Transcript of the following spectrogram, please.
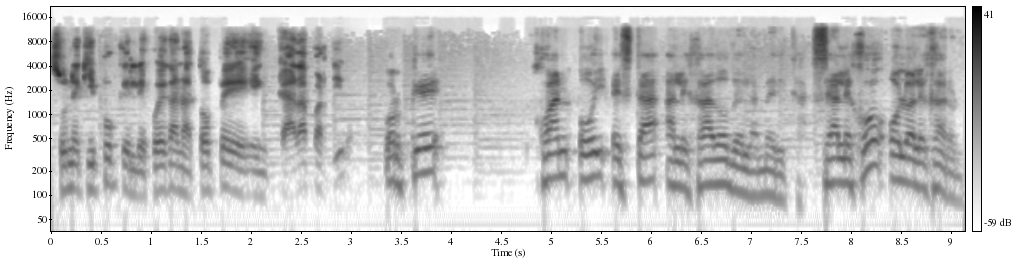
es un equipo que le juegan a tope en cada partido. ¿Por qué Juan hoy está alejado del América? ¿Se alejó o lo alejaron?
